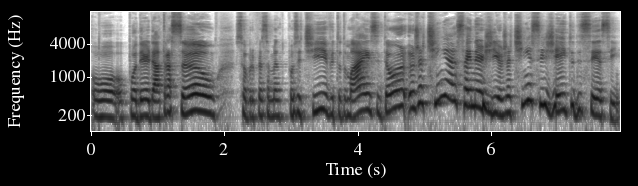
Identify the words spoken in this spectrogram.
o, o, poder da atração, sobre o pensamento positivo e tudo mais. Então eu, eu, já tinha essa energia, eu já tinha esse jeito de ser assim.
